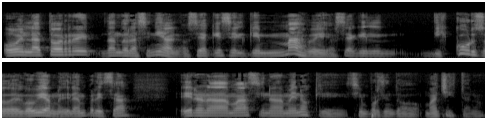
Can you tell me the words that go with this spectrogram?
o en la torre dando la señal. O sea que es el que más ve. O sea que el discurso del gobierno y de la empresa era nada más y nada menos que 100% machista, ¿no?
